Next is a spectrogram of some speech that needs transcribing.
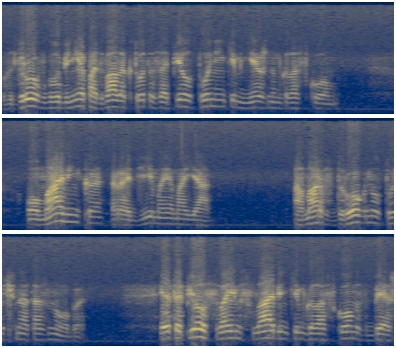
Вдруг в глубине подвала кто-то запел тоненьким нежным голоском. «О, маменька, родимая моя!» Амар вздрогнул точно от озноба. Это пел своим слабеньким голоском Сбеш.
